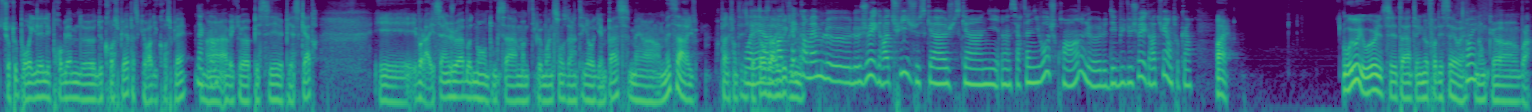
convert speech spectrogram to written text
surtout pour régler les problèmes de, de crossplay, parce qu'il y aura du crossplay euh, avec PC et PS4. Et, et voilà, et c'est un jeu à abonnement, donc ça a un petit peu moins de sens de l'intégrer au Game Pass, mais, euh, mais ça arrive. Final Fantasy Ouais, XIV arrive après, quand même, le, le jeu est gratuit jusqu'à jusqu'à un, certain niveau, je crois. hein. Le, le début du jeu est gratuit, en tout cas. Ouais. Oui, oui, oui, oui c'est, t'as, une offre d'essai, ouais. Donc, euh, voilà.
